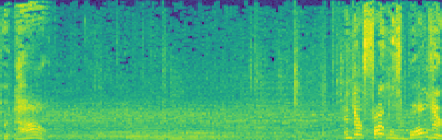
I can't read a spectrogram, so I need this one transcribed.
But how? And our fight with Baldur.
